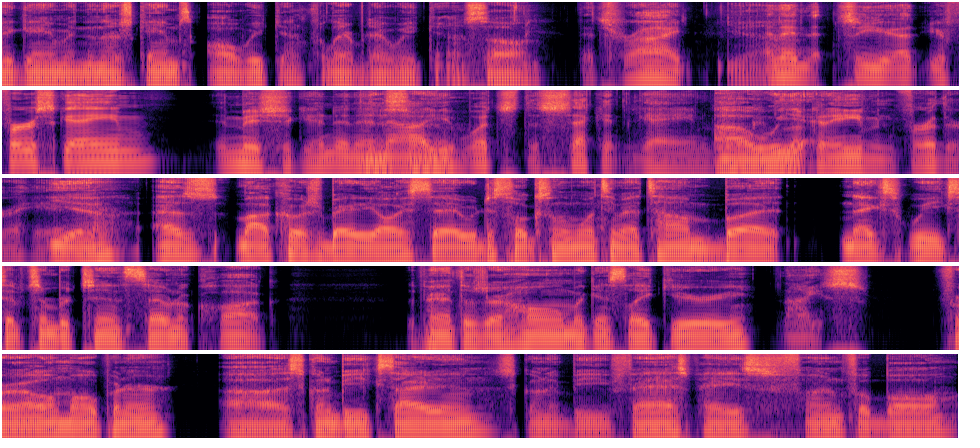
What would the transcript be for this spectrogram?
big game. And then there's games all weekend for Labor Day weekend. So That's right. yeah. And then so you got your first game in Michigan, and then Yes, now you, what's the second game? Uh, Looking, we- looking even further ahead. Yeah, as my coach Beatty always said, we just focus on one team at a time. But next week, September 10th, 7 o'clock, the Panthers are home against Lake Erie nice. for a home opener. Uh, it's going to be exciting. It's going to be fast paced, fun football.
